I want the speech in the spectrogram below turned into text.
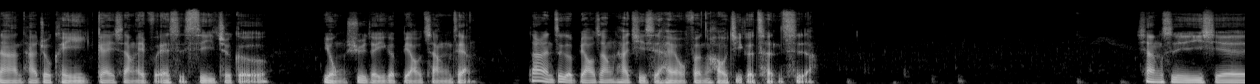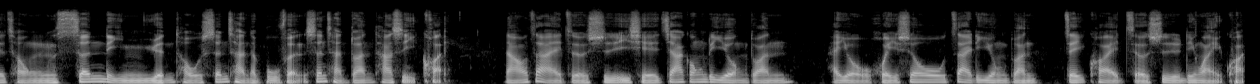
那它就可以盖上 FSC 这个永续的一个标章，这样。当然，这个标章它其实还有分好几个层次啊，像是一些从森林源头生产的部分，生产端它是一块，然后再来则是一些加工利用端，还有回收再利用端这一块则是另外一块。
